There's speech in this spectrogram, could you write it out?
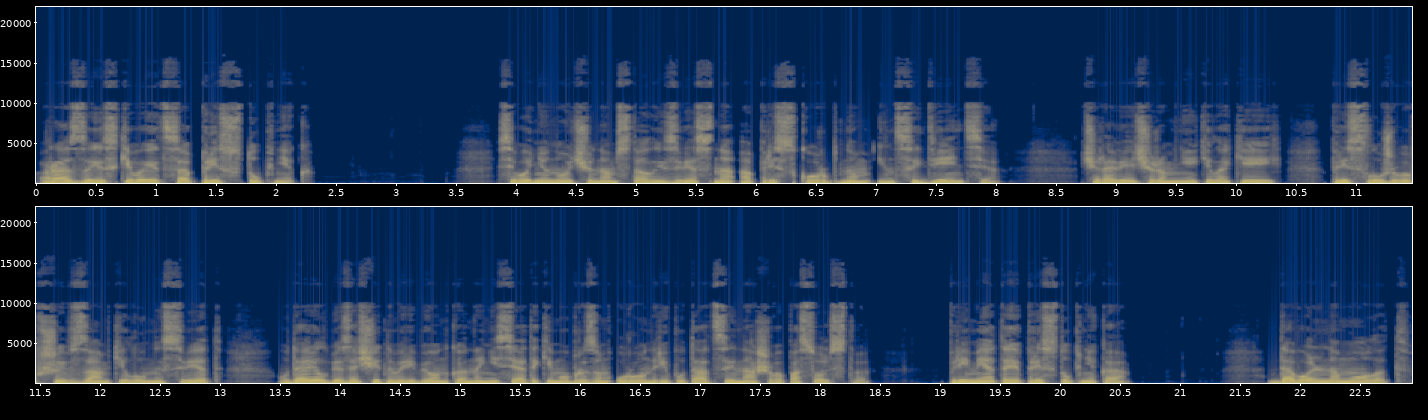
«Разыскивается преступник». Сегодня ночью нам стало известно о прискорбном инциденте. Вчера вечером некий лакей, прислуживавший в замке «Лунный свет», ударил беззащитного ребенка, нанеся таким образом урон репутации нашего посольства. Приметы преступника. Довольно молод,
